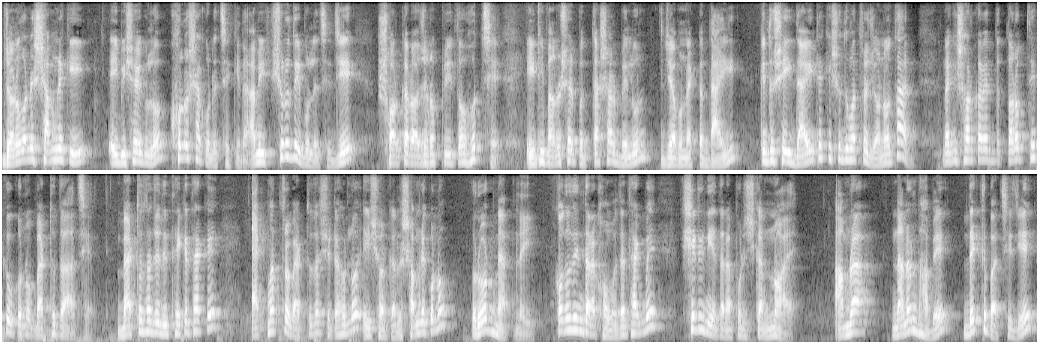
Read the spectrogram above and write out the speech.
জনগণের সামনে কি এই বিষয়গুলো খোলসা করেছে কিনা? আমি শুরুতেই বলেছি যে সরকার অজনপ্রিয়ত হচ্ছে। এটি মানুষের প্রত্যাশার বেলুন, যেমন একটা দায়ী। কিন্তু সেই দায়ীটা কি শুধুমাত্র জনতার, নাকি সরকারের তরফ থেকেও কোনো ব্যর্থতা আছে? ব্যর্থতা যদি থেকে থাকে, একমাত্র ব্যর্থতা সেটা হলো এই সরকারের সামনে কোনো রোড ম্যাপ নেই। কতদিন তারা ক্ষমতায় থাকবে? সেটি নিয়ে তারা পরিষ্কার নয়। আমরা নানানভাবে দেখতে পাচ্ছি যে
